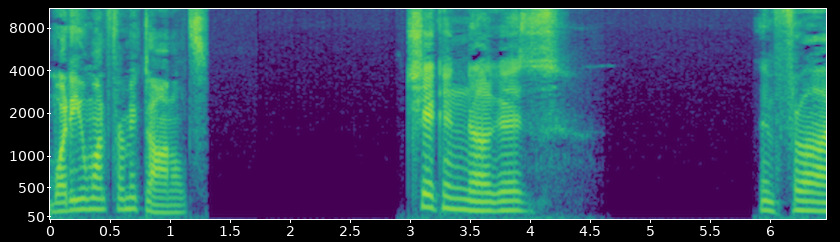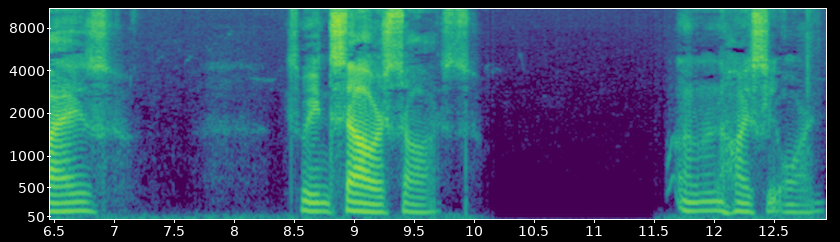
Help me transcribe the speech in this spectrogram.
What do you want for McDonald's? Chicken nuggets and fries, sweet and sour sauce, and icy orange.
